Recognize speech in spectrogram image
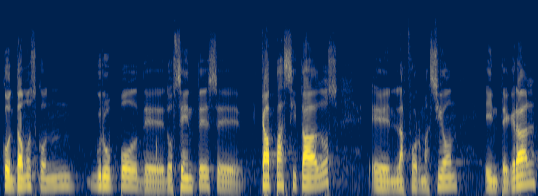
contamos con un grupo de docentes eh, capacitados en la formación integral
